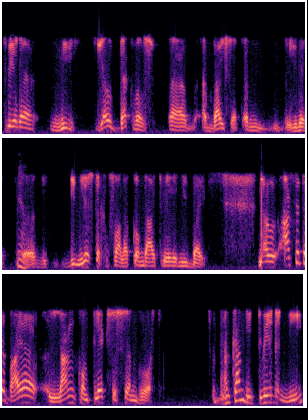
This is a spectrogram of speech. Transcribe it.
tweede nie heel dikwels uh bysit en jy weet Ja. uh, die, die meeste gevalle kom daai tweede nie by. Nou as dit 'n baie lang komplekse sin word, dan kan die tweede nie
